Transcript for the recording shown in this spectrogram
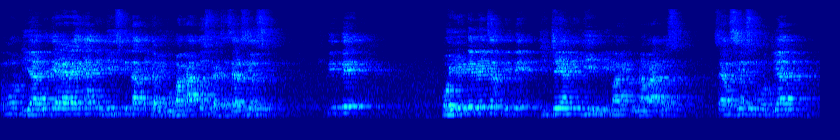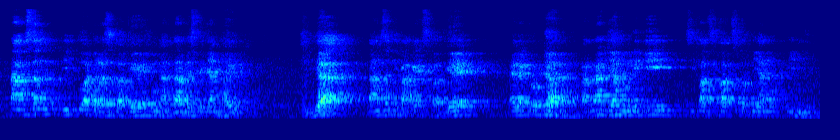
kemudian titik lelehnya tinggi sekitar 3400 derajat Celcius. Titik boiling temperature titik DJ yang tinggi 5600 Celcius kemudian tungsten itu adalah sebagai penghantar listrik yang baik sehingga tungsten dipakai sebagai elektroda karena dia memiliki sifat-sifat seperti yang ini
